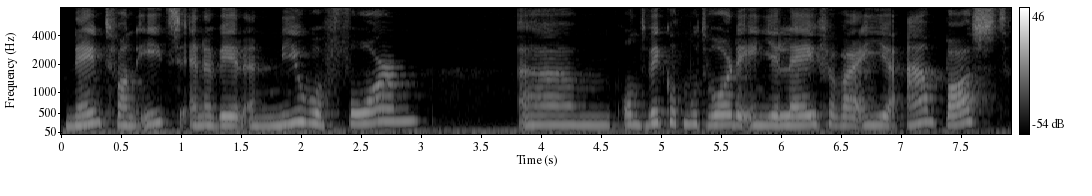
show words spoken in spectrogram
neemt van iets en er weer een nieuwe vorm ehm, ontwikkeld moet worden in je leven waarin je aanpast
